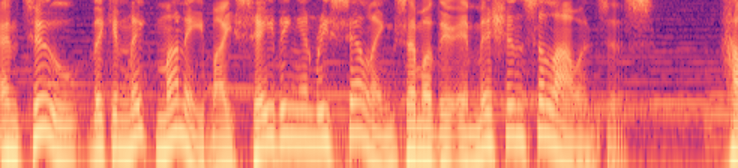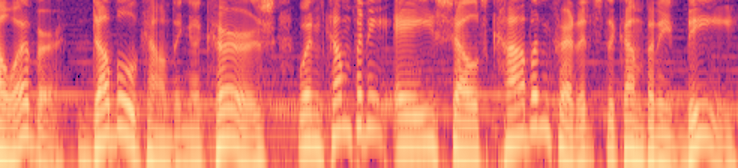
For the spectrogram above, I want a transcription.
and two, they can make money by saving and reselling some of their emissions allowances. However, double counting occurs when Company A sells carbon credits to Company B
